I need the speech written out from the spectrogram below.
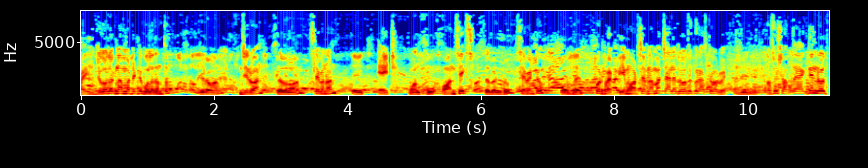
ভাই যোগাযোগ নাম্বারটা একটু বলে দেন তো। Zero one zero one seven one seven one eight eight one six one six seven two seven two four five. Four five. এই হোয়াটসঅ্যাপ নাম্বার চাইলে যোগাযোগ করে আসতে পারবে। জি সপ্তাহে একদিন রোজ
